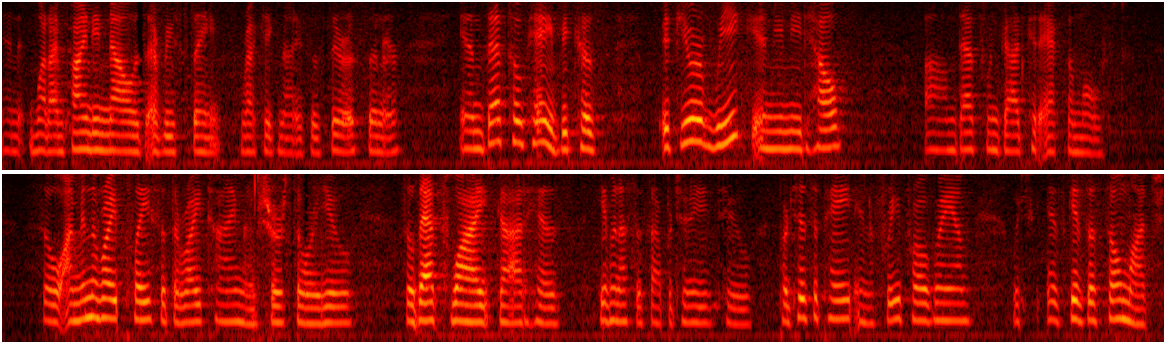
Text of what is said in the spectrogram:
And what I'm finding now is every saint recognizes they're a sinner. And that's okay because if you're weak and you need help, um, that's when God could act the most. So I'm in the right place at the right time, and I'm sure so are you. So that's why God has given us this opportunity to participate in a free program, which has, gives us so much,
